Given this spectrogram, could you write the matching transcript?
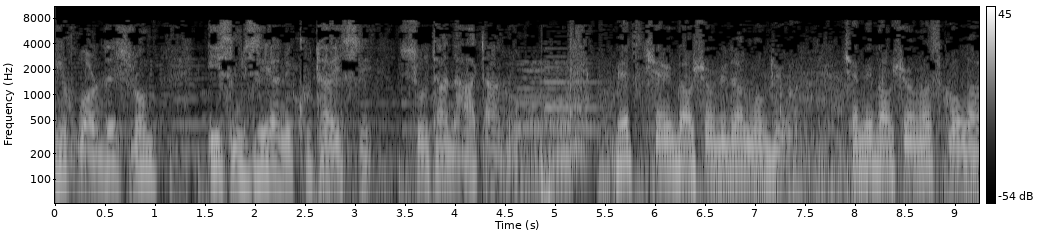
გიყვარდეს რომ ის მზიანი ქუთაისი სულთან ატარო. მეც ჩემი ბავშვობიდან მოვდივარ ჩემი ბავშვობა სკოლა.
